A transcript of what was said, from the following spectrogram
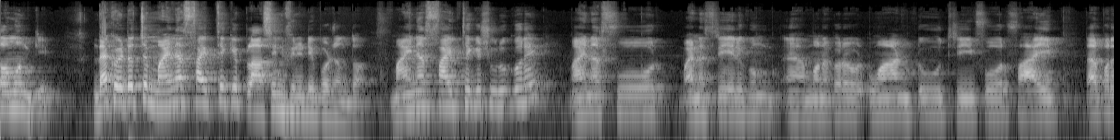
কমন কি? দেখো, এটা হচ্ছে মাইনাস ফাইভ থেকে প্লাস ইনফিনিটি পর্যন্ত। মাইনাস ফাইভ থেকে শুরু করে মাইনাস ফোর মাইনাস থ্রি এরকম মনে করো one two three four five তারপরে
